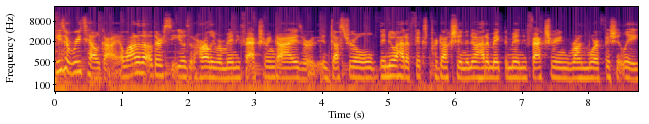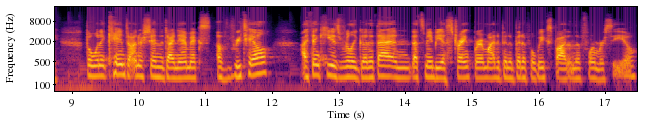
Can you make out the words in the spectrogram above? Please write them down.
He's a retail guy. A lot of the other CEOs at Harley were manufacturing guys or industrial. They know how to fix production, they know how to make the manufacturing run more efficiently. But when it came to understand the dynamics of retail, I think he is really good at that. And that's maybe a strength where it might have been a bit of a weak spot in the former CEO.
